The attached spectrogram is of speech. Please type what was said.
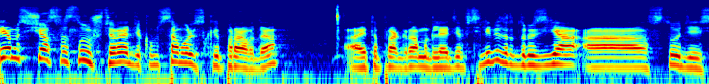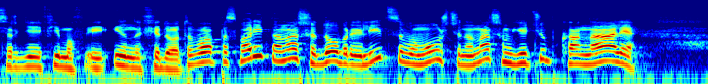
Прямо сейчас вы слушаете радио «Комсомольская правда». А это программа «Глядя в телевизор». Друзья, а в студии Сергей Ефимов и Инна Федотова. Посмотреть на наши добрые лица вы можете на нашем YouTube-канале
